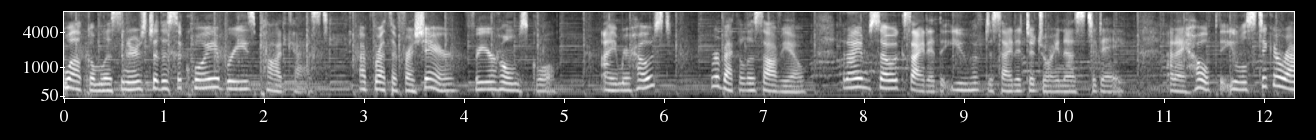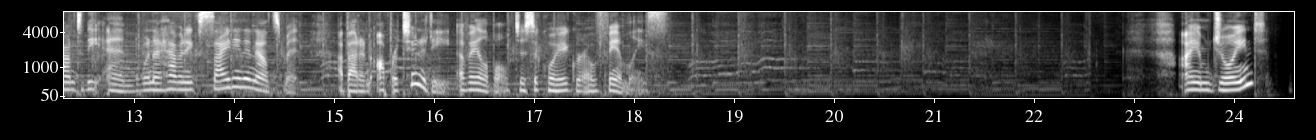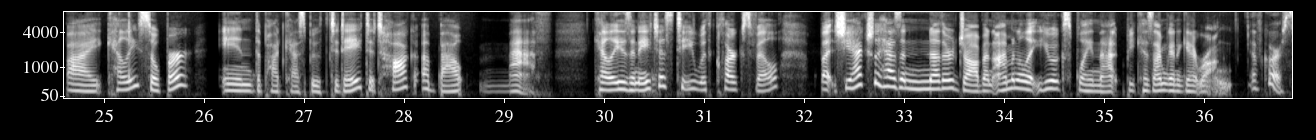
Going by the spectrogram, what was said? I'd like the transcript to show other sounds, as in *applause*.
Welcome, listeners, to the Sequoia Breeze podcast, a breath of fresh air for your homeschool. I am your host, Rebecca Lasavio, and I am so excited that you have decided to join us today. And I hope that you will stick around to the end when I have an exciting announcement about an opportunity available to Sequoia Grove families. I am joined by Kelley Soper in the podcast booth today to talk about math. Kelley is an HST with Clarksville, but she actually has another job, and I'm going to let you explain that because I'm going to get it wrong. Of course.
